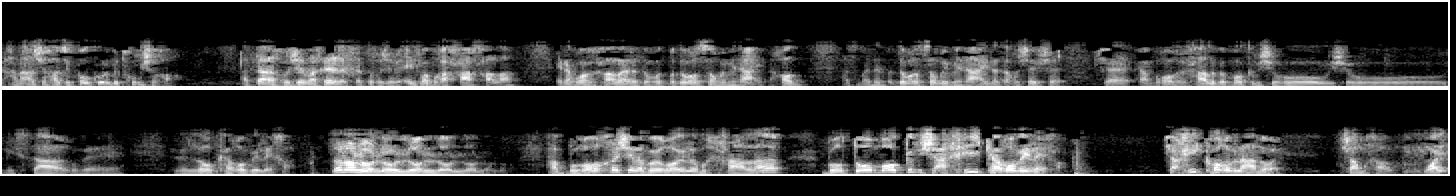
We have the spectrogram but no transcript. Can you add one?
ההנאה שלך זה כל כולו בתחום שלך. אתה חושב אחרת, אתה חושב איפה הברכה חלה? אין הברכה חלה אלא בדובר סומי מנין, נכון? אז בדובר סומי מנין אתה חושב ש, שהברכה חלה במוקם שהוא, שהוא נסתר ו, ולא קרוב אליך. לא, לא, לא, לא, לא, לא, לא, לא. לא. הברוכה של הבוירוילום חלה באותו מוקם שהכי קרוב אליך, שהכי קרוב להנוי, שם חלה. וואי,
